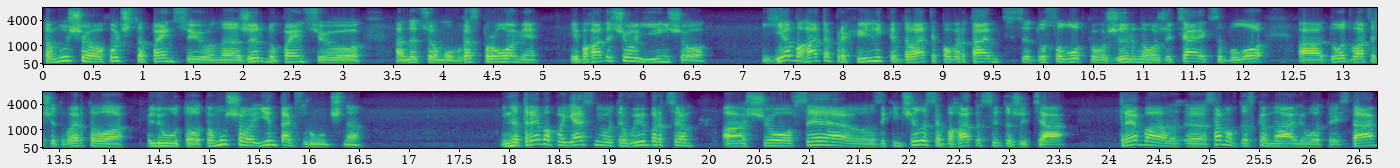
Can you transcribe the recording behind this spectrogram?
тому що хочеться пенсію на жирну пенсію на цьому в Газпромі і багато чого іншого. Є багато прихильників. Давайте повертаємося до солодкого жирного життя, як це було а, до 24 лютого, тому що їм так зручно. І не треба пояснювати виборцям, а, що все е, закінчилося багато сите життя. Треба е, самовдосконалюватись, так?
